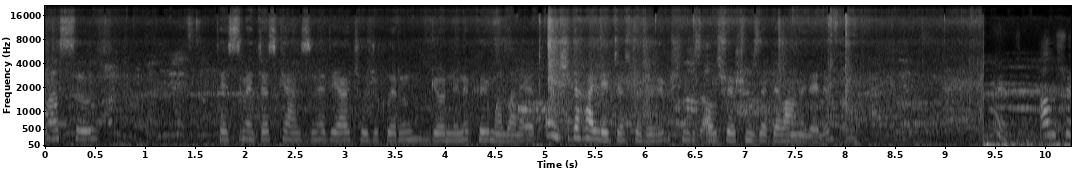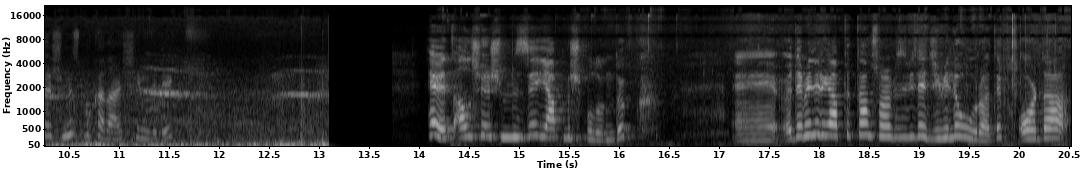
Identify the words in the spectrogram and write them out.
nasıl teslim edeceğiz kendisine diğer çocukların gönlünü kırmadan. Evet o işi de halledeceğiz çocuğum. Şimdi biz alışverişimize devam edelim. Evet alışverişimiz bu kadar şimdilik. Evet alışverişimizi yapmış bulunduk. Ee, ödemeleri yaptıktan sonra biz bir de Civil'e uğradık. Orada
